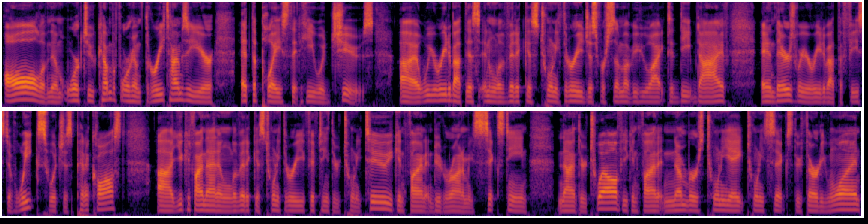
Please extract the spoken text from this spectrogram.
all of them were to come before him 3 times a year at the place that he would choose. Uh, we read about this in Leviticus 23, just for some of you who like to deep dive. And there's where you read about the Feast of Weeks, which is Pentecost. Uh, you can find that in Leviticus 23, 15 through 22. You can find it in Deuteronomy 16, 9 through 12. You can find it in Numbers 28, 26 through 31.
